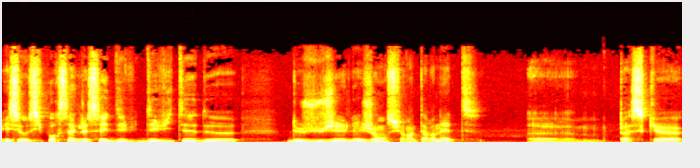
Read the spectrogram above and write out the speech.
Et c'est aussi pour ça que j'essaye d'éviter de, de juger les gens sur Internet euh, parce que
